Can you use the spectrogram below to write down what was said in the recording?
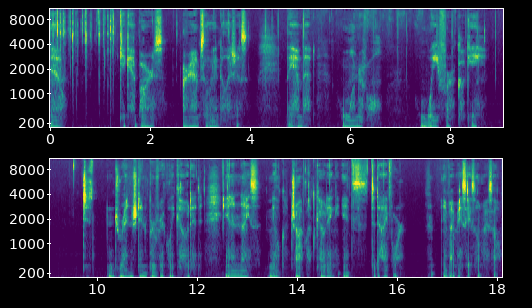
Now, Kit Kat bars are absolutely delicious. They have that wonderful wafer cookie, just drenched and perfectly coated in a nice milk chocolate coating. It's to die for, if I may say so myself.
